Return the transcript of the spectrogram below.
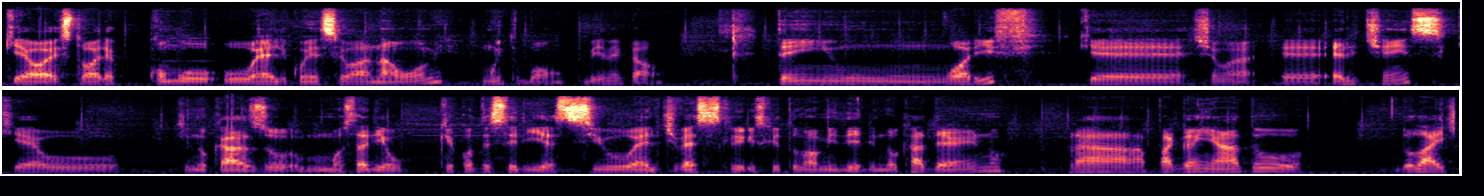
que é a história como o L conheceu a Naomi, muito bom, bem legal. Tem um What If, que é, chama é, L Chance, que é o que no caso mostraria o que aconteceria se o L tivesse escri- escrito o nome dele no caderno pra, pra ganhar do, do Light.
